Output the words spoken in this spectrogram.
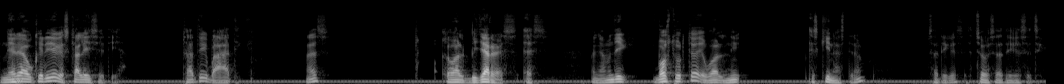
Nere aukeriek eskalizetia. Zatik, batik. Ez? Igual, bilarrez, ez. Baina mendik, bost urte, igual, ni eskinazte, no? Zatik ez, etxo zatik ez etxik.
